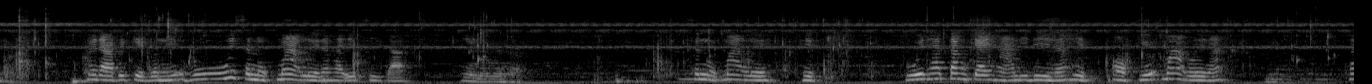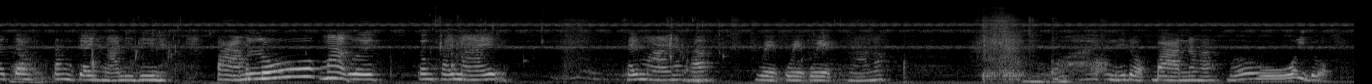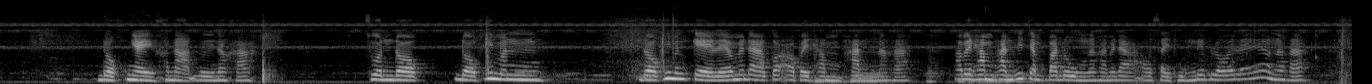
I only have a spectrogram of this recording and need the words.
ไม่ได้ไปเก็บวันนี้โอ้โหสนุกมากเลยนะคะเอฟซีจ้านี่มันไงครับสนุกมากเลย เห็ดอุ้ยถ้าตั้งใจหาดีๆนะ เห็ดออกเยอะมากเลยนะ ถ้าตั้งตั้งใจหาดีๆ ป่ามันโลกมากเลย ต้องใช้ไม้ ใช้ไม้นะคะแหวกแหวกแหวกหาเนาะอันนี้ดอกบานนะคะโอ้ยดอก ดอกใหญ่ขนาดเลยนะคะ ส่วนดอกดอกที่มัน ดอกที่มันแก่แล้วแม่ดาก็เอาไปทำพันธุ์นะคะ เอาไปทำพันธุ์ที่จำปาดงนะคะแม่ดาเอาใส่ถุงเรียบร้อยแล้วนะคะ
